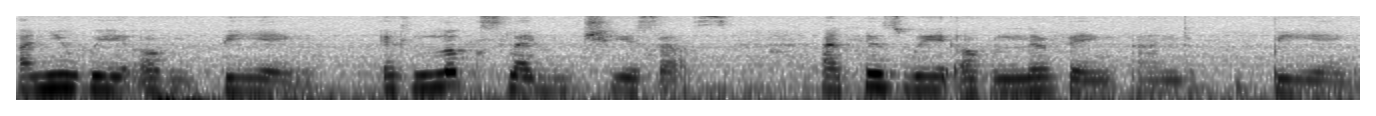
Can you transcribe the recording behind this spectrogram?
a new way of being. It looks like Jesus and his way of living and being.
